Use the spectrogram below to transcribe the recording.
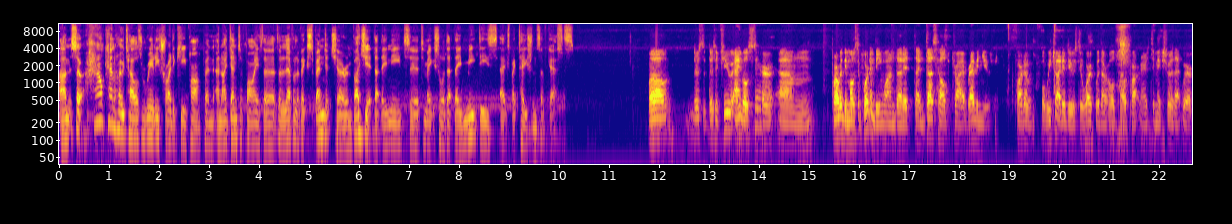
Um, so, how can hotels really try to keep up and, and identify the, the level of expenditure and budget that they need to, to make sure that they meet these expectations of guests? Well, there's there's a few angles there. Um, probably the most important being one that it that does help drive revenue. Part of what we try to do is to work with our wholesale partners to make sure that we're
